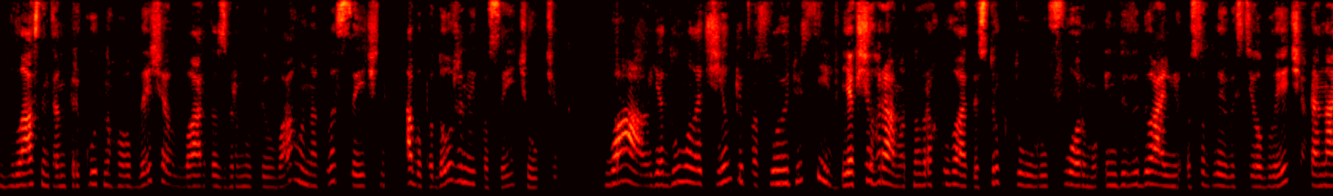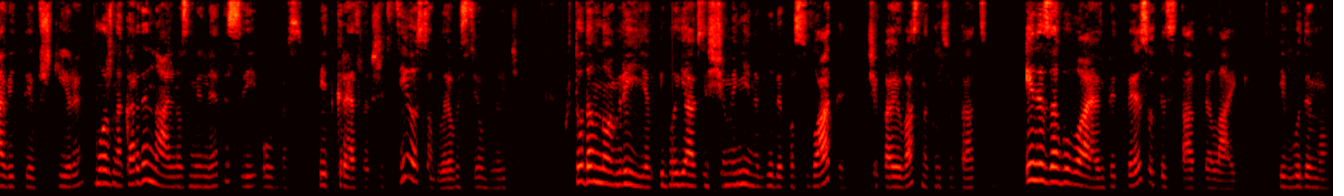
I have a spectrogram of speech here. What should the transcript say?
Власницям трикутного обличчя варто звернути увагу на класичний або подовжений косий чубчик. Вау, я думала, чілки пасують усім. Якщо грамотно врахувати структуру, форму, індивідуальні особливості обличчя та навіть тип шкіри, можна кардинально змінити свій образ, підкресливши всі особливості обличчя. Хто давно мріяв і боявся, що мені не буде пасувати, чекаю вас на консультацію. І не забуваємо підписувати, ставте лайки, і будемо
